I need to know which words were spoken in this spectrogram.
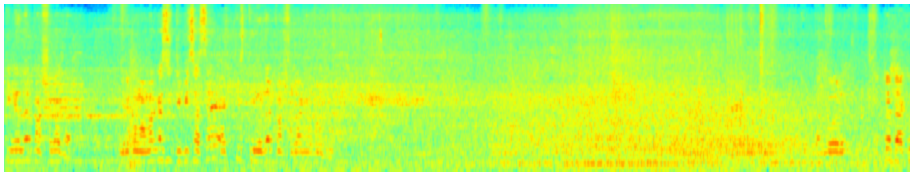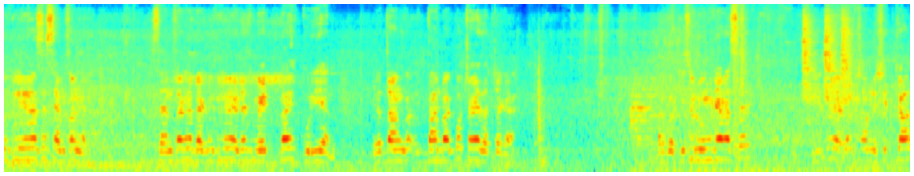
তিন হাজার পাঁচশো টাকা। আমার কাছে আছে, এক পিস তিন হাজার পাঁচশো টাকা তারপর একটা ক্লিনার আছে স্যামসাংয়ের স্যামসাংয়ের ক্লিনার এটা মেড দাম দাম রাখব ছয় হাজার টাকা। তারপর কিছু রুম আছে। এখন সামনে শীতকাল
